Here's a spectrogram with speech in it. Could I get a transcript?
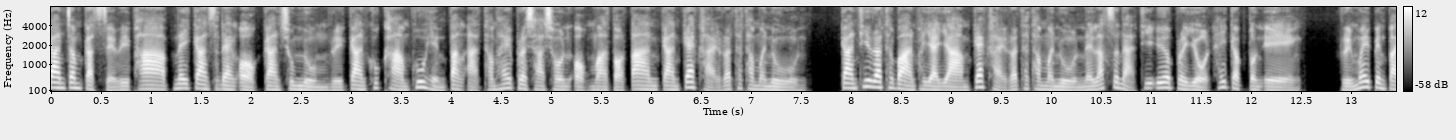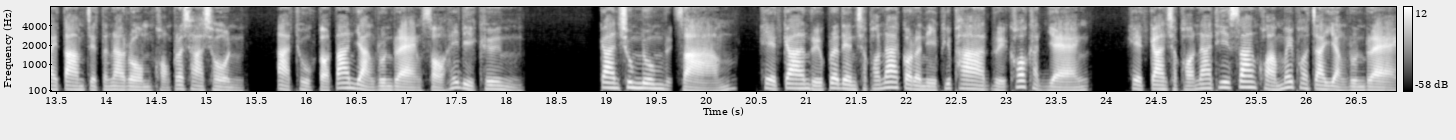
การจำกัดเสรีภาพในการแสดงออกการชุมนุม หรือการคุกคามผู้เห็นต่างอาจทำให้ประชาชนออกมาต่อต้านการแก้ไขรัฐธรรมนูญ การที่รัฐบาลพยายามแก้ไขรัฐธรรมนูญในลักษณะที่เอื้อประโยชน์ให้กับตนเอง หรือไม่เป็นไปตามเจตนารมณ์ของประชาชน อาจถูกต่อต้านอย่างรุนแรงส่อให้ดีขึ้น การชุมนุม 3. เหตุการณ์หรือประเด็นเฉพาะหน้ากรณีพิพาทหรือข้อขัดแย้ง เหตุการณ์เฉพาะหน้าที่สร้างความไม่พอใจอย่างรุนแรง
